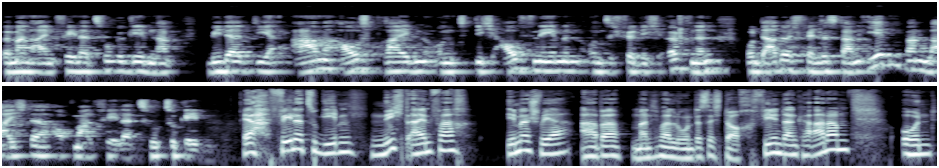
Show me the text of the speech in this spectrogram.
wenn man einen Fehler zugegeben hat, wieder die Arme ausbreiten und dich aufnehmen und sich für dich öffnen. Und dadurch fällt es dann irgendwann leichter, auch mal Fehler zuzugeben. Ja, Fehler zu geben, nicht einfach, Immer schwer, aber manchmal lohnt es sich doch. Vielen Dank, Herr Adam. Und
